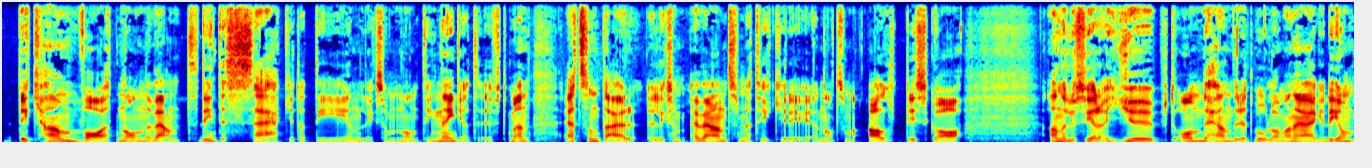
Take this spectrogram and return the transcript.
det kan vara ett non-event. Det är inte säkert att det är en, liksom, någonting negativt. Men ett sånt där liksom, event som jag tycker är något som man alltid ska analysera djupt om det händer i ett bolag man äger. Det är om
